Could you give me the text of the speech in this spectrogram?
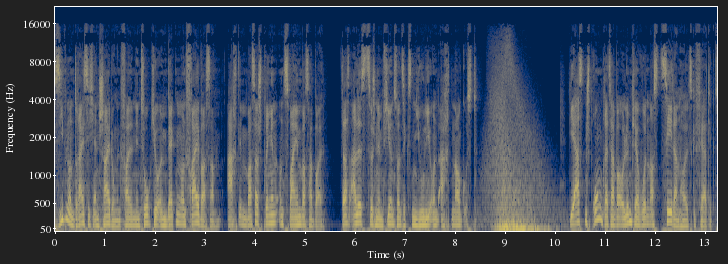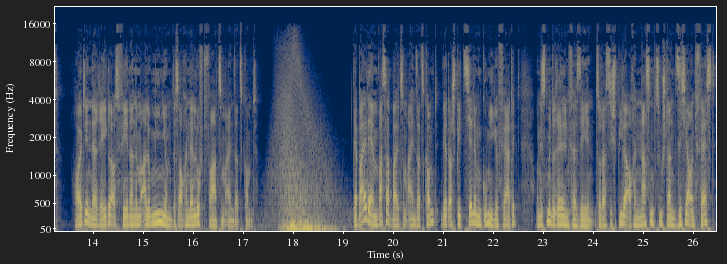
37 Entscheidungen fallen in Tokio im Becken und Freiwasser, 8 im Wasserspringen und 2 im Wasserball. Das alles zwischen dem 24. Juli und 8. August. Die ersten Sprungbretter bei Olympia wurden aus Zedernholz gefertigt. Heute in der Regel aus federndem Aluminium, das auch in der Luftfahrt zum Einsatz kommt. Der Ball, der im Wasserball zum Einsatz kommt, wird aus speziellem Gummi gefertigt und ist mit Rillen versehen, sodass die Spieler auch in nassem Zustand sicher und fest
